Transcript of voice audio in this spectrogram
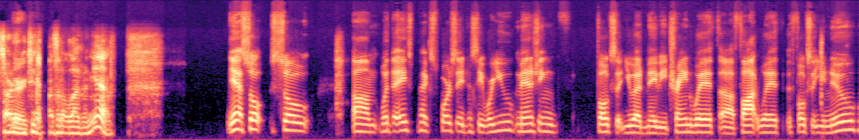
started Very in 2011. Yeah. Yeah. So so um, with the Apex Sports Agency, were you managing folks that you had maybe trained with, uh, fought with, folks that you knew?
